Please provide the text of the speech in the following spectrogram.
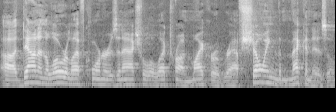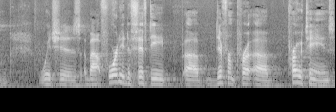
Uh, down in the lower left corner is an actual electron micrograph showing the mechanism, which is about 40 to 50 uh, different pro- uh, proteins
